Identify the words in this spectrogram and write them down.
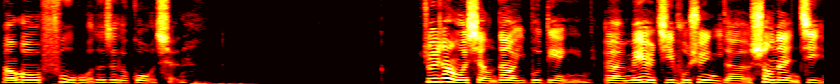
然后复活的这个过程，就会让我想到一部电影，呃，梅尔吉普逊的《受难记》。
